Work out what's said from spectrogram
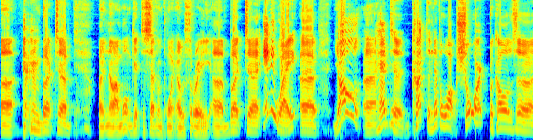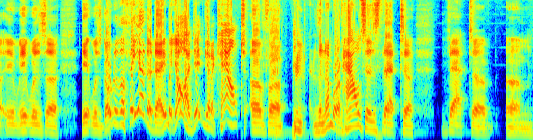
Uh, but uh, uh, no, I won't get to 7.03. Uh, but uh, anyway, uh, y'all had to cut the nipple walk short because uh, it, it was. Uh, it was go to the theater day, but y'all, I did get a count of the number of houses that that um,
